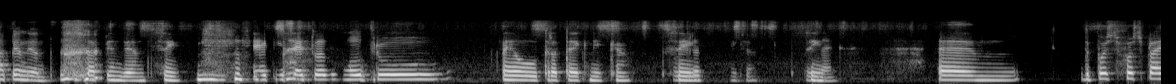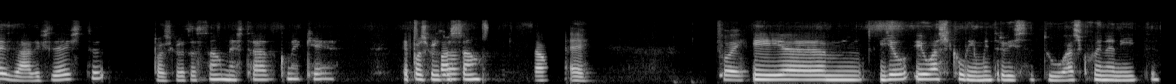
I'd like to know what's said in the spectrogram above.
Está pendente. Está pendente, sim. É que isso é todo um outro. É outra técnica, sim. Outra técnica. Sim. É. Um, depois foste para a ESAD e fizeste pós-graduação, mestrado, como é que é? É pós-graduação? É. Foi. E um, eu, eu acho que li uma entrevista tu, acho que foi na NIT,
